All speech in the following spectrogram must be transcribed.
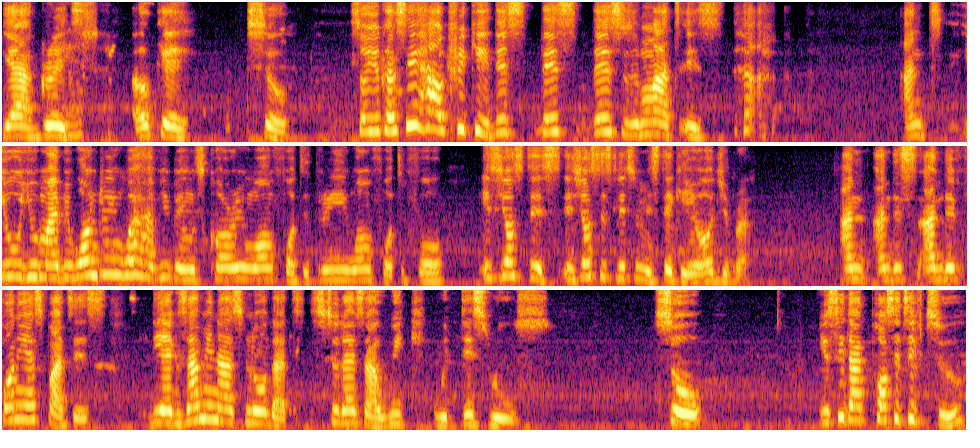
Yeah, great. Yes. Okay, so so you can see how tricky this this this math is, and you you might be wondering why have you been scoring 143, 144? It's just this. It's just this little mistake in your algebra, and and this and the funniest part is the examiners know that students are weak with these rules, so you see that positive two,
